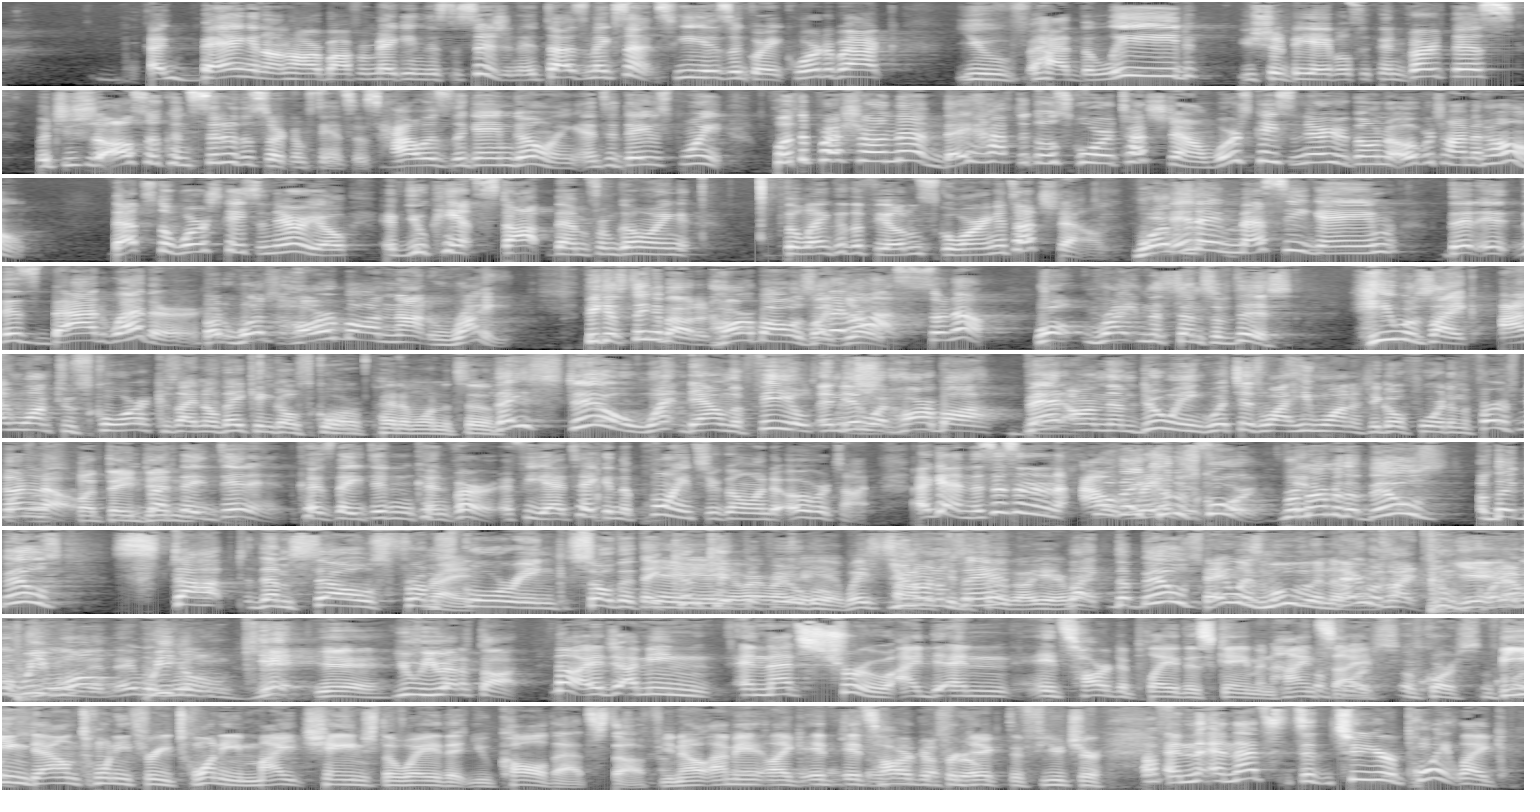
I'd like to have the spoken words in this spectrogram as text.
uh, banging on Harbaugh for making this decision. It does make sense. He is a great quarterback. You've had the lead. You should be able to convert this, but you should also consider the circumstances. How is the game going? And to Dave's point, put the pressure on them. They have to go score a touchdown. Worst case scenario, you're going to overtime at home. That's the worst case scenario if you can't stop them from going the length of the field and scoring a touchdown. Was- in a messy game that it, this bad weather. But was Harbaugh not right? Because think about it. Harbaugh was well, like, yo. lost, so no. Well, right in the sense of this. He was like, I want to score because I know they can go score. Or score. pay them on the two. They still went down the field and did what Harbaugh bet on them doing, which is why he wanted to go for it in the first No, place. no, no. But they But they didn't. But they didn't because they didn't convert. If he had taken the points, you're going to overtime. Again, this isn't an Well, they could have scored. Remember, the Bills, the Bills stopped themselves from Right. scoring so that they Yeah, could yeah, kick yeah, the right, right, field goal. Waste you know what I'm saying? goal, right. Like the Bills, They was moving, though. They was like, whatever was we moving. want, we moving. gonna get. Yeah. You you had a thought. No, it, I mean, and that's true. I, and it's hard to play this game in hindsight. Of course, of course, of Being course. down 23-20 might change the way that you call that stuff. You know, I mean, like it, it's hard to predict the future. And and that's to, to your point. Like,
